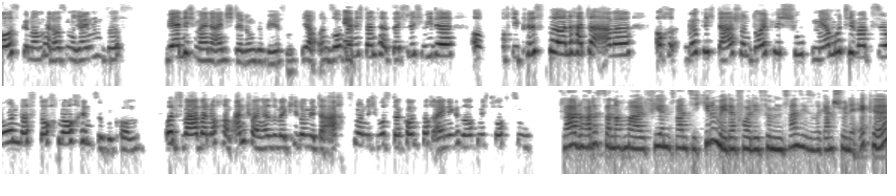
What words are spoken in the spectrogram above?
rausgenommen hat aus dem Rennen, das wäre nicht meine Einstellung gewesen. Ja, und so ja. bin ich dann tatsächlich wieder auf, auf die Piste und hatte aber auch wirklich da schon deutlich Schub, mehr Motivation, das doch noch hinzubekommen. Und zwar aber noch am Anfang, also bei Kilometer 18 und ich wusste, da kommt noch einiges auf mich drauf zu. Klar, du hattest dann nochmal 24 Kilometer vor die 25, so eine ganz schöne Ecke.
